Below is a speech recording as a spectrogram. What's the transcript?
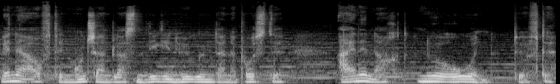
wenn er auf den mondscheinblassen Lilienhügeln deiner Brüste eine Nacht nur ruhen dürfte.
